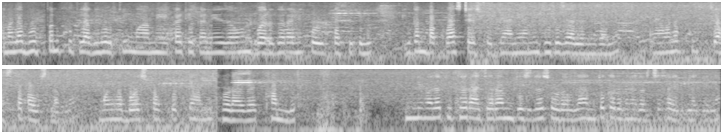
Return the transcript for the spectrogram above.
आम्हाला भूक पण खूप लागली होती. मग आम्ही एका ठिकाणी जाऊन बर्गर आणि कोल्ड कॉफी पिली एकदम बकवास टेस्ट होती आणि आम्ही घरी जायला निघालो. आणि आम्हाला खूप जास्त पाऊस लागला. मग या बस स्टॉपवरती आम्ही थोडा वेळ थांबलो. मी मला तिथं राजाराम ब्रिजला सोडवला आणि तो करगनगरच्या साईडला गेला.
